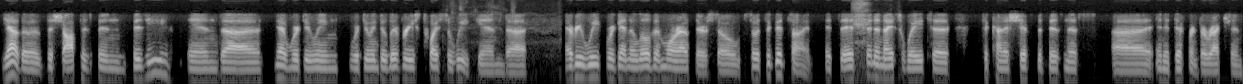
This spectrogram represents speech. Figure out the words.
yeah, the the shop has been busy, and uh, yeah, we're doing we're doing deliveries twice a week, and uh, every week we're getting a little bit more out there. So so it's a good sign. It's it's been a nice way to to kind of shift the business uh, in a different direction.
